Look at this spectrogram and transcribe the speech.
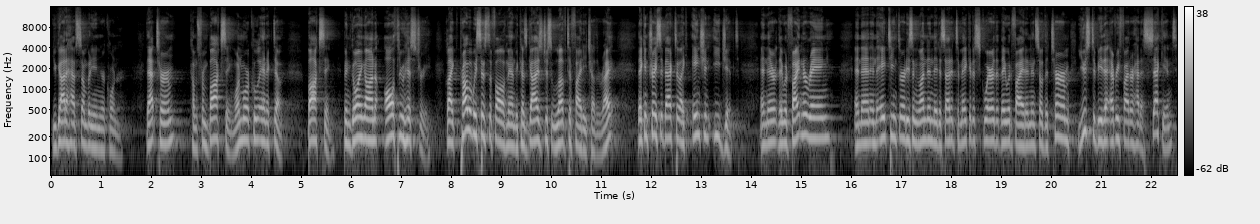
You got to have somebody in your corner. That term comes from boxing. One more cool anecdote boxing, been going on all through history, like probably since the fall of man, because guys just love to fight each other, right? They can trace it back to like ancient Egypt, and they would fight in a ring. And then in the 1830s in London, they decided to make it a square that they would fight in. And so the term used to be that every fighter had a second,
